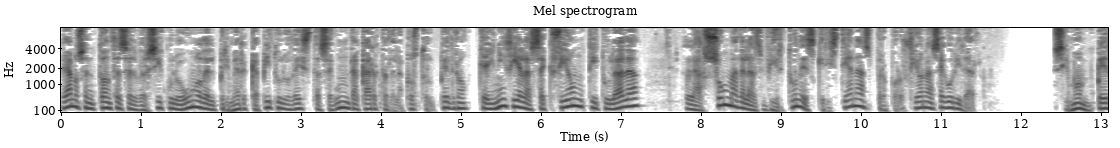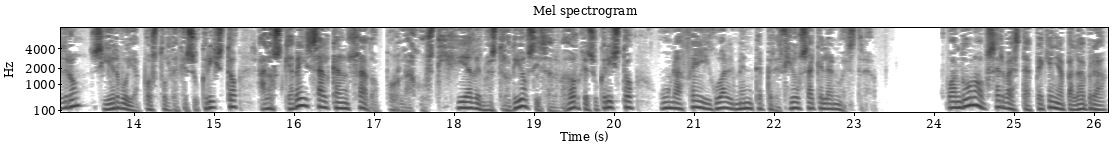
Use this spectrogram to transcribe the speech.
Veamos entonces el versículo uno del primer capítulo de esta segunda carta del apóstol Pedro, que inicia la sección titulada la suma de las virtudes cristianas proporciona seguridad. Simón Pedro, siervo y apóstol de Jesucristo, a los que habéis alcanzado por la justicia de nuestro Dios y Salvador Jesucristo una fe igualmente preciosa que la nuestra. Cuando uno observa esta pequeña palabra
